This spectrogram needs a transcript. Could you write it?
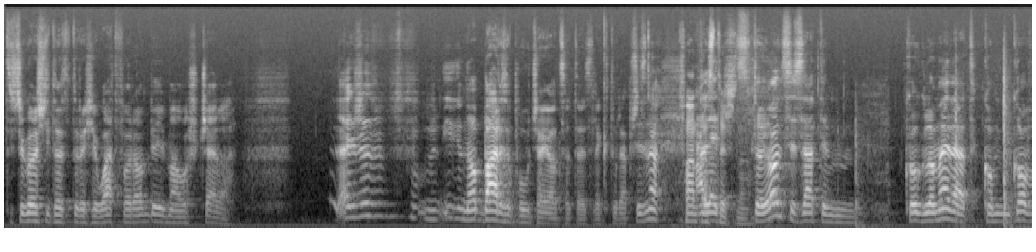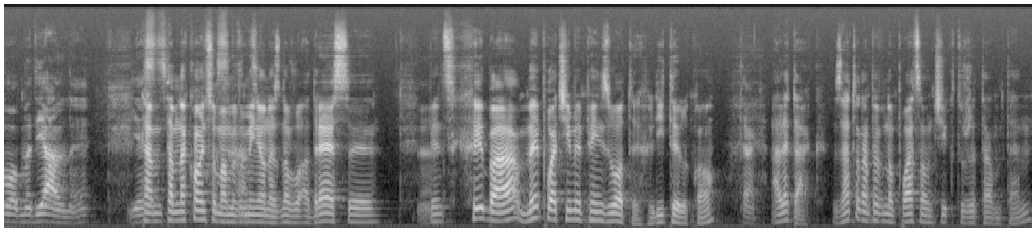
w szczególności to, które się łatwo robi i mało szczela. Także, no bardzo pouczająca to jest lektura, przyznam. Fantastyczna. Ale stojący za tym konglomerat kominkowo-medialny jest... Tam, tam na końcu mamy wymienione znowu adresy, Tak. więc chyba my płacimy 5 zł, li tylko. Tak. Ale tak, za to na pewno płacą ci, którzy tamten.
